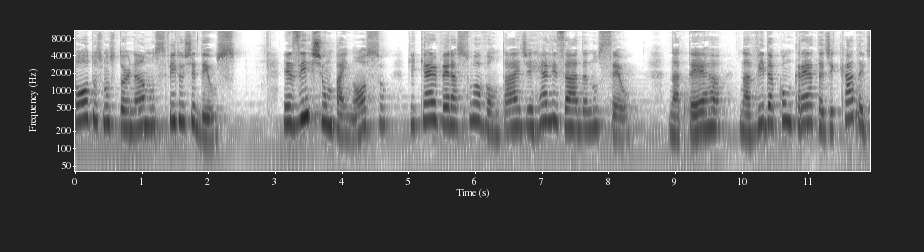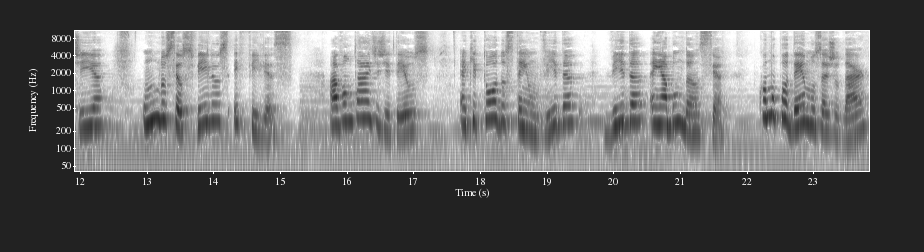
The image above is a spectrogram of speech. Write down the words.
todos nos tornamos filhos de Deus. Existe um Pai Nosso que quer ver a sua vontade realizada no céu, na terra, na vida concreta de cada dia, um dos seus filhos e filhas. A vontade de Deus é que todos tenham vida, vida em abundância. Como podemos ajudar?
